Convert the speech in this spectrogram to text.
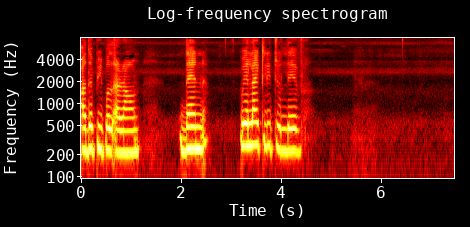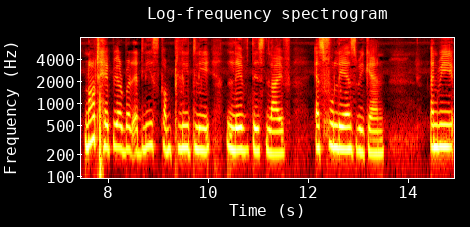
other people around then we're likely to live not happier but at least completely live this life as fully as we can. And we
